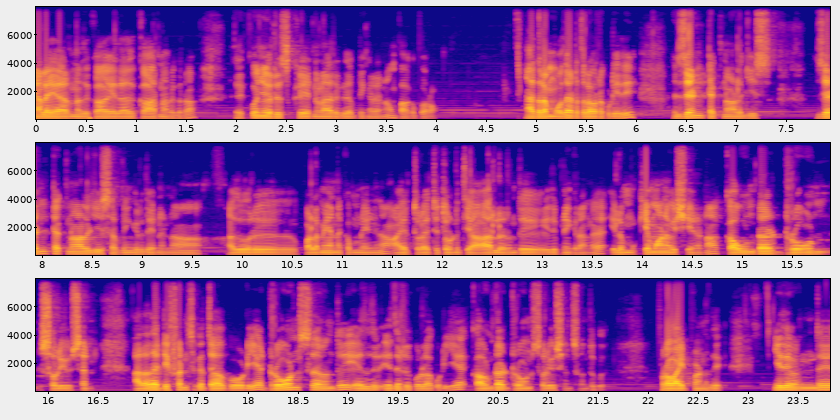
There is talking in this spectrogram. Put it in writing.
மேலே ஏறினதுக்காக ஏதாவது காரணம் இருக்கிறா கொஞ்சம் ரிஸ்க் என்னெல்லாம் இருக்குது அப்படிங்கிறதெல்லாம் பார்க்க போகிறோம் அதில் மொதல் இடத்துல வரக்கூடியது ஜென் டெக்னாலஜிஸ் ஜென் டெக்னாலஜிஸ் அப்படிங்கிறது என்னென்னா அது ஒரு பழமையான கம்பெனி தான் ஆயிரத்தி தொள்ளாயிரத்தி தொண்ணூற்றி ஆறிலிருந்து இது பண்ணிக்கிறாங்க. இதில் முக்கியமான விஷயம் என்னென்னா கவுண்டர் ட்ரோன் சொல்யூஷன் அதாவது டிஃபென்ஸுக்கு தேவைப்படக்கூடிய ட்ரோன்ஸை வந்து எதிர் எதிர்கொள்ளக்கூடிய கவுண்டர் ட்ரோன் சொல்யூஷன்ஸ் வந்து ப்ரொவைட் பண்ணுது. இது வந்து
